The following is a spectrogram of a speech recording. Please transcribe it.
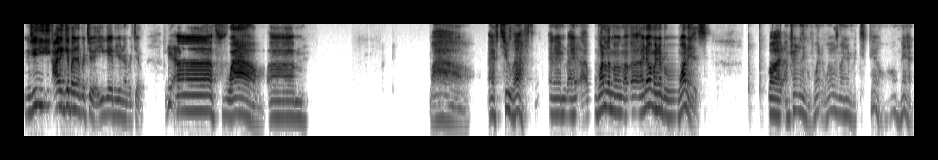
because you, you- I didn't give my number two. yet. You gave me your number two. Yeah. Uh, wow. Um, wow. I have two left, and I'm I, I, one of them. I, I know what my number one is, but I'm trying to think what what was my number two. Oh man,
